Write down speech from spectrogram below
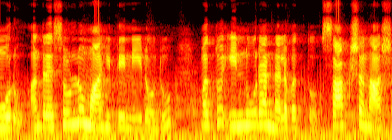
ಮೂರು ಅಂದ್ರೆ ಸುಳ್ಳು ಮಾಹಿತಿ ನೀಡೋದು ಮತ್ತು ಇನ್ನೂರ ನಲವತ್ತು ಸಾಕ್ಷ್ಯನಾಶ.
